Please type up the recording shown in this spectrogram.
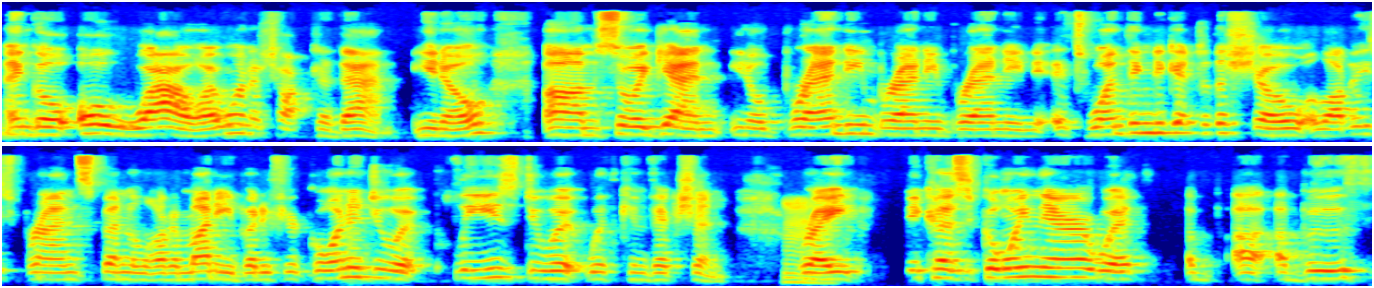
and go oh wow i want to talk to them you know? Um so again you know branding branding branding it's one thing to get to the show. A lot of these brands spend a lot of money but if you're going to do it please do it with conviction mm. right because going there with a, a booth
